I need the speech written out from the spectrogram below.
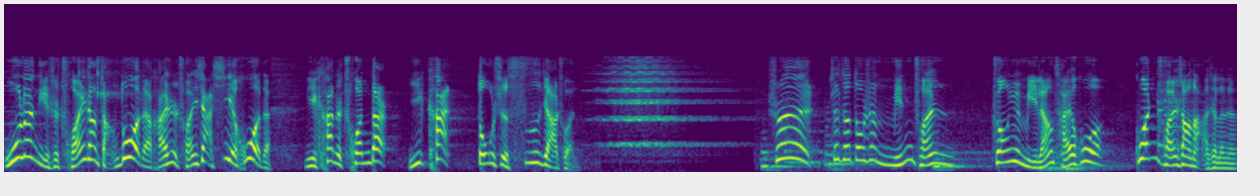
无论你是船上掌舵的，还是船下卸货的，你看这穿戴一看都是私家船。说这都都是民船装运米粮财货，官船上哪去了呢？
